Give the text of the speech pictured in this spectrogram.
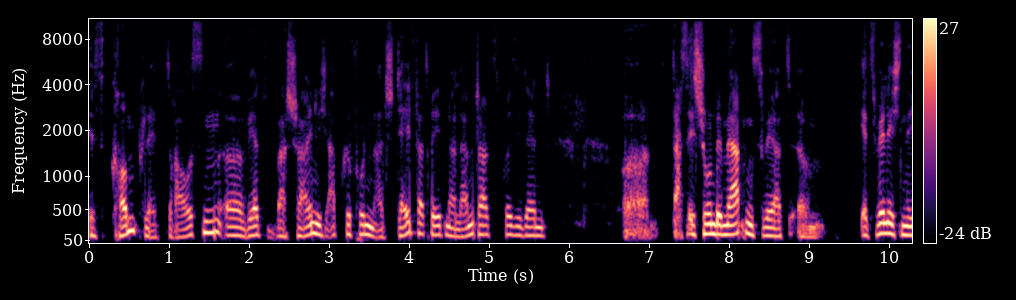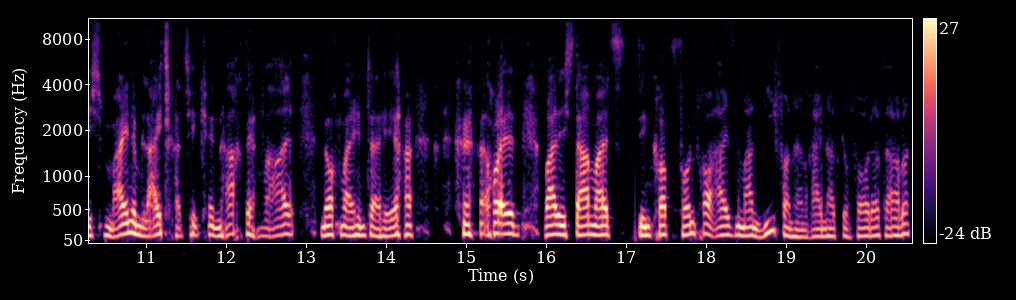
ist komplett draußen, äh, wird wahrscheinlich abgefunden als stellvertretender Landtagspräsident. Äh, das ist schon bemerkenswert. Ähm, jetzt will ich nicht meinem Leitartikel nach der Wahl nochmal hinterher, weil ich damals den Kopf von Frau Eisenmann wie von Herrn Reinhardt gefordert habe.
